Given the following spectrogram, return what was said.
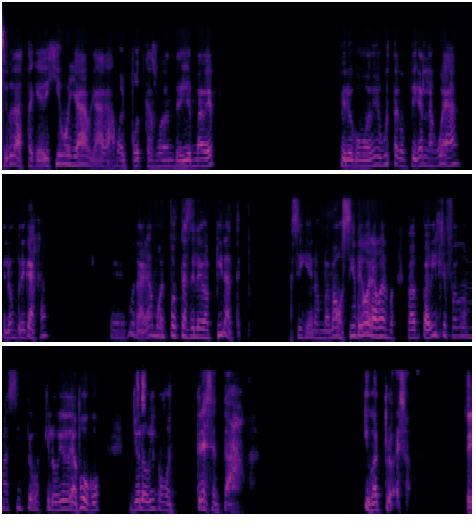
y pues, hasta que dijimos ya, ya hagamos el podcast de Irma Beb, pero como a mí me gusta complicar las weas, el hombre caja, puta, hagamos el podcast de Le antes. Así que nos mamamos siete horas, bueno, para pa Vilches fue más simple porque lo vio de a poco, yo lo vi como en tres centavos. Igual eso. Sí,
